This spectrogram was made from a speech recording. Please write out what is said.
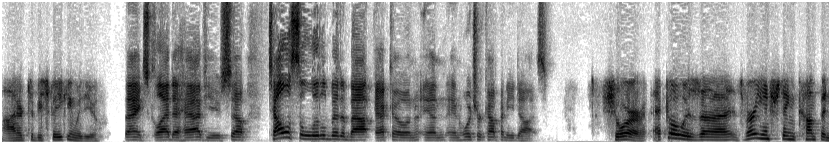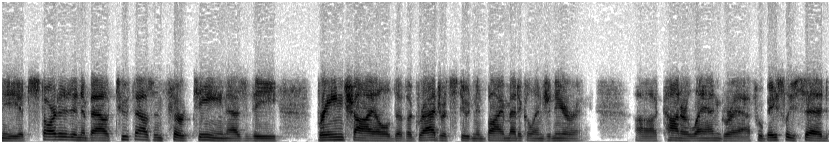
Honored to be speaking with you. Thanks. Glad to have you. So, tell us a little bit about Eko and, and, and what your company does. Sure. Eko is a, it's a very interesting company. It started in about 2013 as the brainchild of a graduate student in biomedical engineering, uh, Connor Landgraf, who basically said,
